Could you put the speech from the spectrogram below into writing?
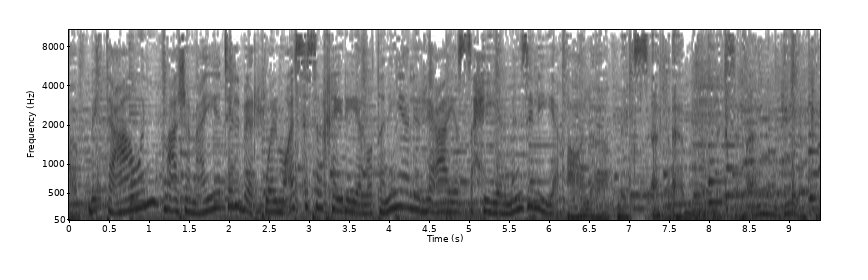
الكاف بالتعاون مع جمعية البر والمؤسسة الخيرية الوطنية للرعاية الصحية المنزلية. على Mix FM Mix FM هي كلها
